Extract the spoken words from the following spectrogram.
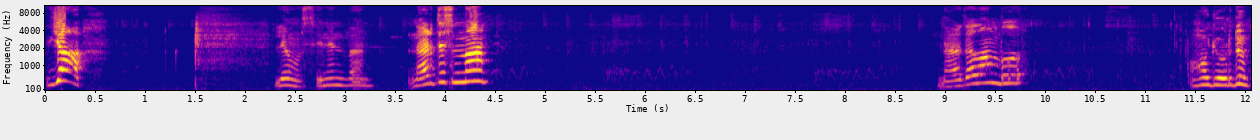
Ya Leon senin ben. Neredesin lan? Nerede lan bu? Aha gördüm.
